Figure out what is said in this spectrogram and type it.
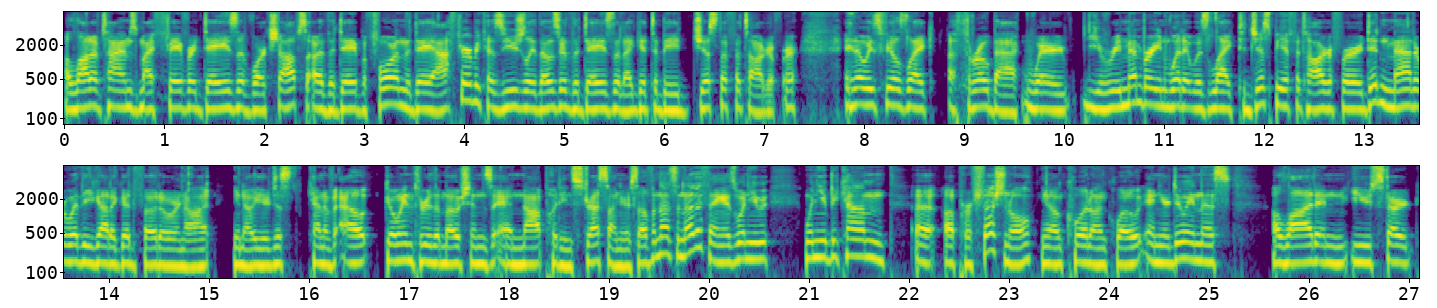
a lot of times my favorite days of workshops are the day before and the day after because usually those are the days that I get to be just a photographer. It always feels like a throwback where you're remembering what it was like to just be a photographer. It didn't matter whether you got a good photo or not. You know, you're just kind of out going through the motions and not putting stress on yourself. And that's another thing is when you when you become a, a professional, you know, quote unquote, and you're doing this a lot and you start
